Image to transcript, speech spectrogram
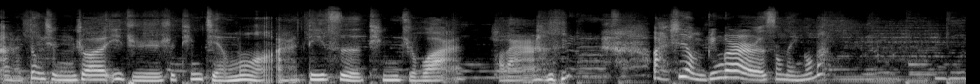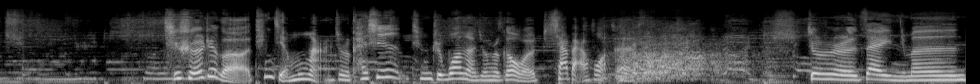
啊，动情说一直是听节目啊，第一次听直播啊，好吧。啊，谢谢我们冰棍儿送的荧光棒。其实这个听节目嘛，就是开心；听直播呢，就是跟我瞎白活。哎，就是在你们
